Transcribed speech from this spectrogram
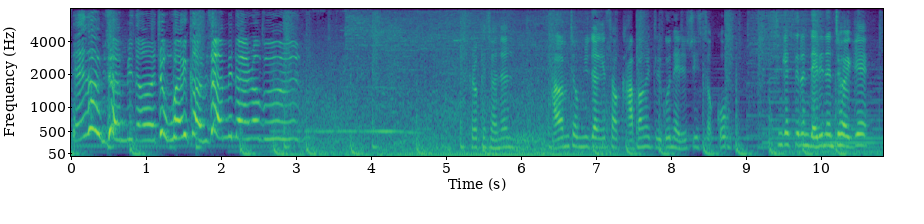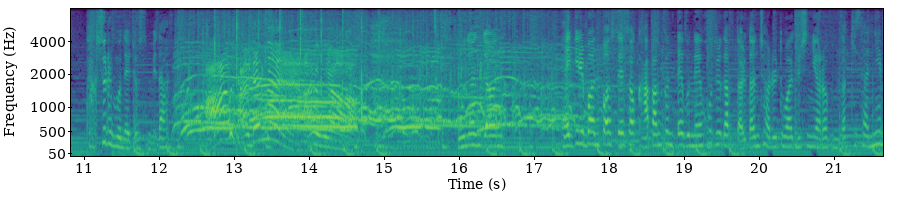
네, 감사합니다. 정말 감사합니다, 여러분. 그렇게 저는 다음 정류장에서 가방을 들고 내릴 수 있었고 승객들은 내리는 저에게 박수를 보내줬습니다. 아유 잘 됐네. 아이고야. 5년 전 101번 버스에서 가방끈 때문에 호들갑 떨던 저를 도와주신 여러분과 기사님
